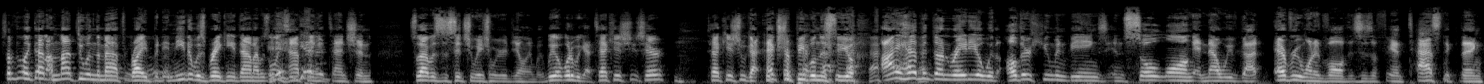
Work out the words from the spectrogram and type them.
something like that. I'm not doing the math right, but Anita was breaking it down. I was only half paying attention. So that was the situation we were dealing with. We, what do we got? Tech issues here? Tech issue. We got extra people in the studio. I haven't done radio with other human beings in so long, and now we've got everyone involved. This is a fantastic thing.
